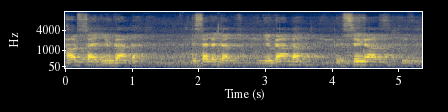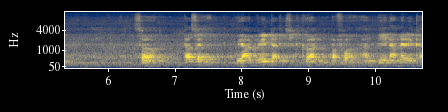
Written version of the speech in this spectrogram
outside Uganda. Decided that in Uganda, with singers, so that's when we agreed that he should go and perform and be in America.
